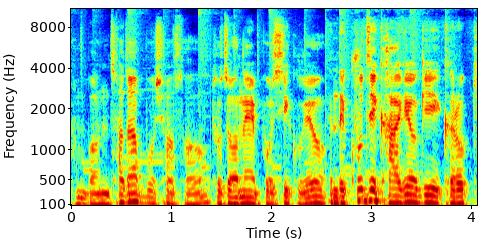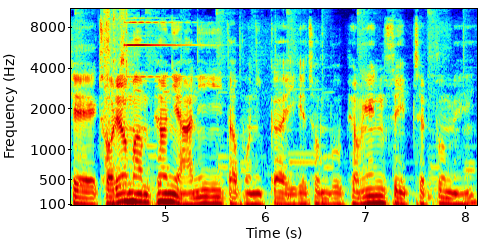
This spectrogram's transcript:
한번 찾아보셔서 도전해 보시고요. 근데 굳이 가격이 그렇게 저렴한 편이 아니다 보니까 이게 전부 병행 수입 제품에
